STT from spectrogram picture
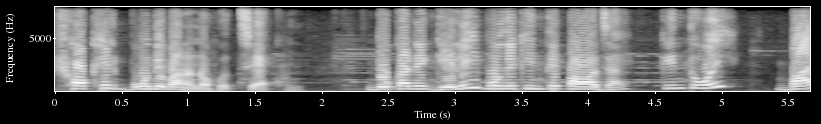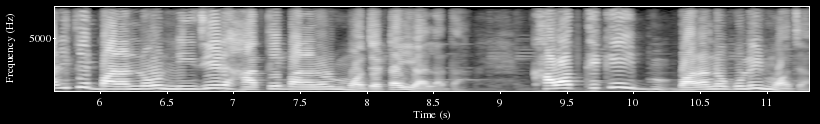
শখের বোঁদে বানানো হচ্ছে এখন। দোকানে গেলেই বোঁদে কিনতে পাওয়া যায়। কিন্তু ওই বাড়িতে বানানো, নিজের হাতে বানানোর মজাটাই আলাদা। খাওয়ার থেকে এই বানানোগুলোই মজা।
